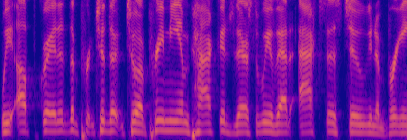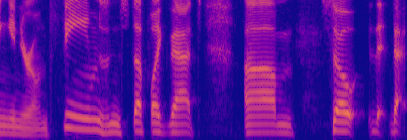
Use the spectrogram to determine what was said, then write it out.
we upgraded the to the to a premium package there. So we've had access to you know bringing in your own themes and stuff like that. Um so th- that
